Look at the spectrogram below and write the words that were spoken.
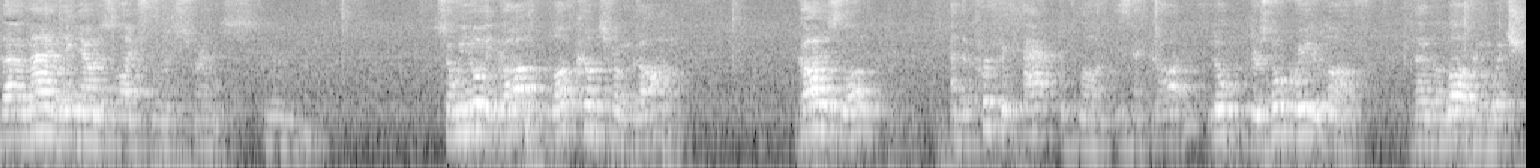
that a man lay down his life for his. So we know that God, love comes from God. God is love. And the perfect act of love is that God, no, there's no greater love than the love in which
